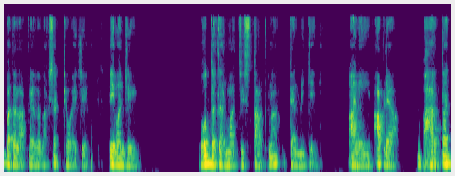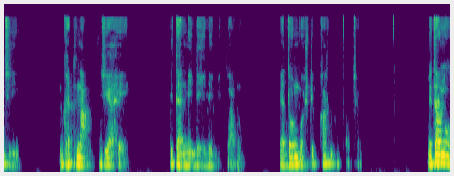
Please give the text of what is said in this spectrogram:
बदल आपल्याला लक्षात ठेवायचे ते म्हणजे बौद्ध धर्माची स्थापना त्यांनी केली आणि आपल्या भारताची घटना जी आहे ती त्यांनी लिहिली मित्रांनो या दोन गोष्टी फार महत्त्वाच्या मित्रांनो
